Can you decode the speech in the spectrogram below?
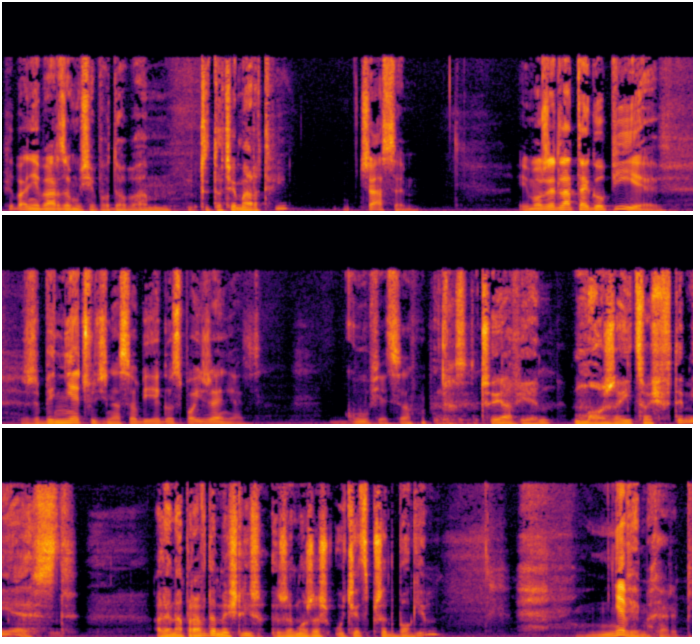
Chyba nie bardzo mu się podobam. Czy to cię martwi? Czasem. I może dlatego piję, żeby nie czuć na sobie jego spojrzenia. Głupie, co? Czy ja wiem? Może i coś w tym jest. Ale naprawdę myślisz, że możesz uciec przed Bogiem? Nie wiem, Herb.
